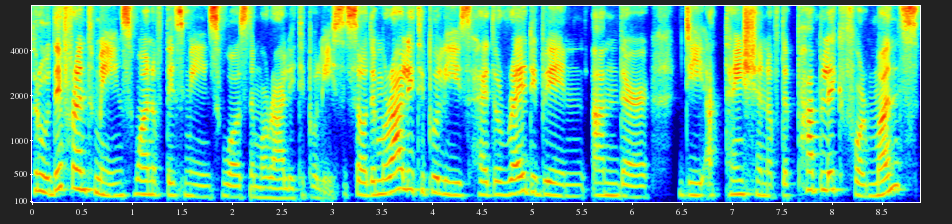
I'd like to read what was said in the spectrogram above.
through different means. One of these means was the morality police. So the morality police had already been under the attention of the public for months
